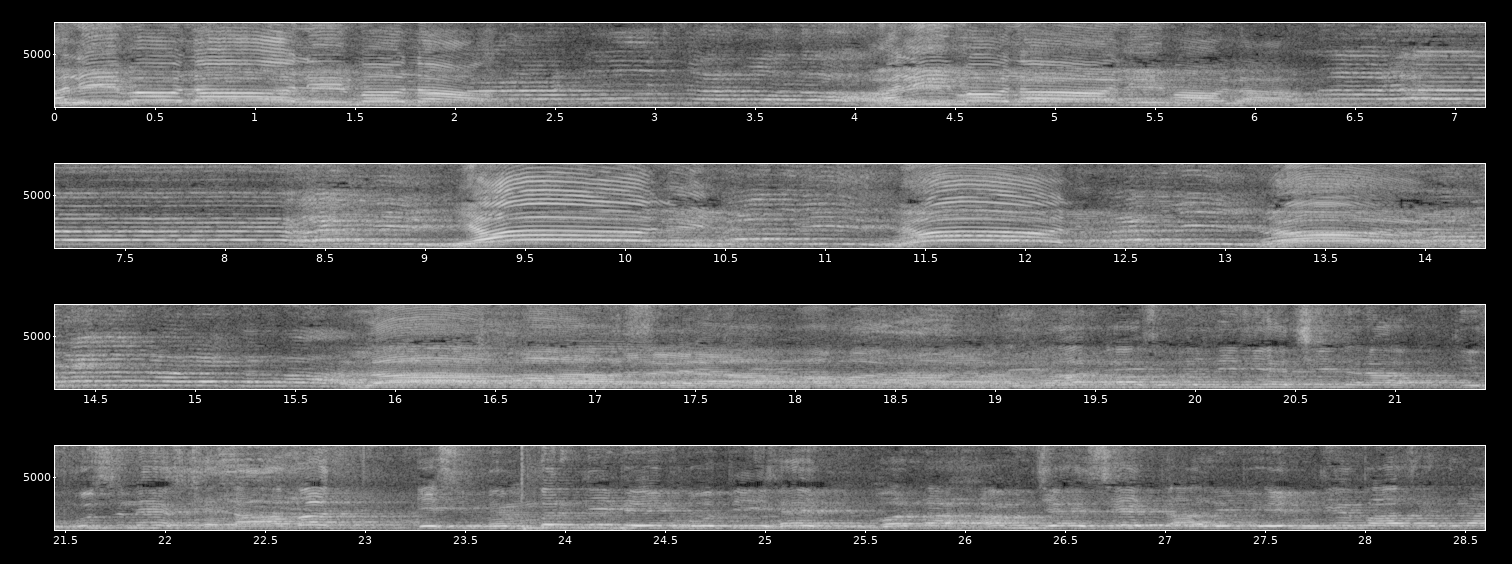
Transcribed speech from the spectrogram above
علی مولا علی مولا۔ علی مولا علی مولا۔ یا اس ممبر کی دین ہوتی ہے، ورنہ ہم جیسے طالب علم کے پاس اتنا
